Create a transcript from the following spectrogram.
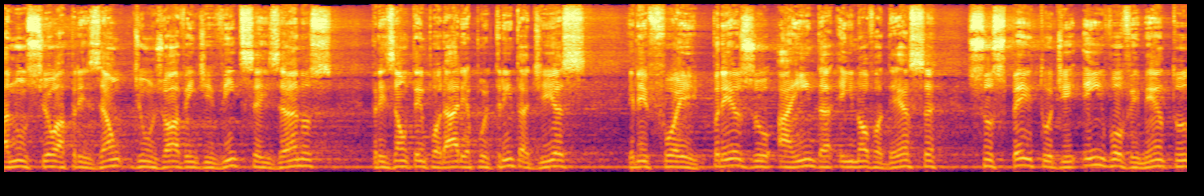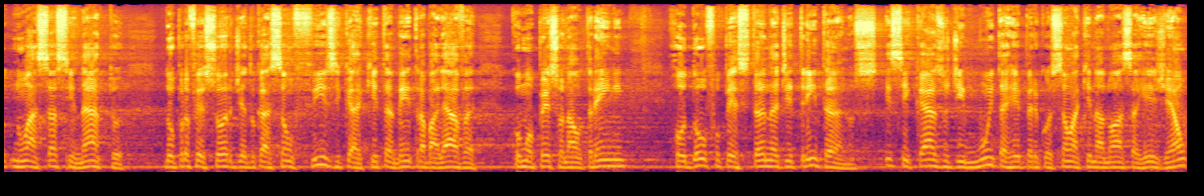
anunciou a prisão de um jovem de 26 anos, prisão temporária por 30 dias. Ele foi preso ainda em Nova Odessa, suspeito de envolvimento no assassinato do professor de educação física que também trabalhava como personal training, Rodolfo Pestana, de 30 anos. Esse caso de muita repercussão aqui na nossa região.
